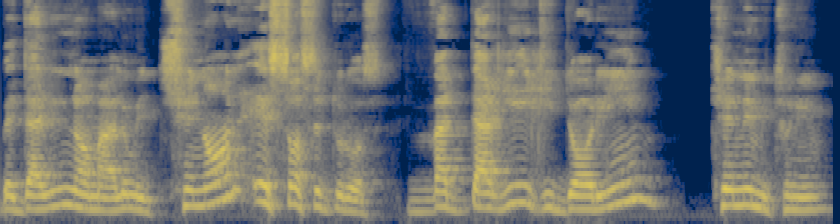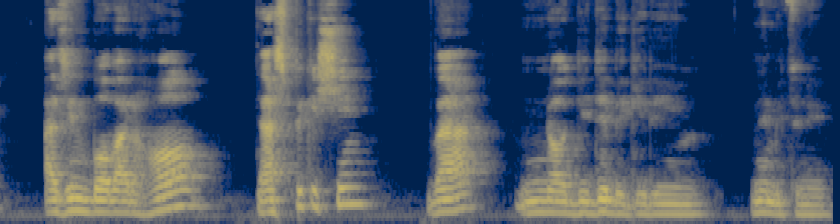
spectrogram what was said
به دلیل نامعلومی چنان احساس درست و دقیقی داریم که نمی‌تونیم از این باورها دست بکشیم و نادیده بگیریم. نمی‌تونیم.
